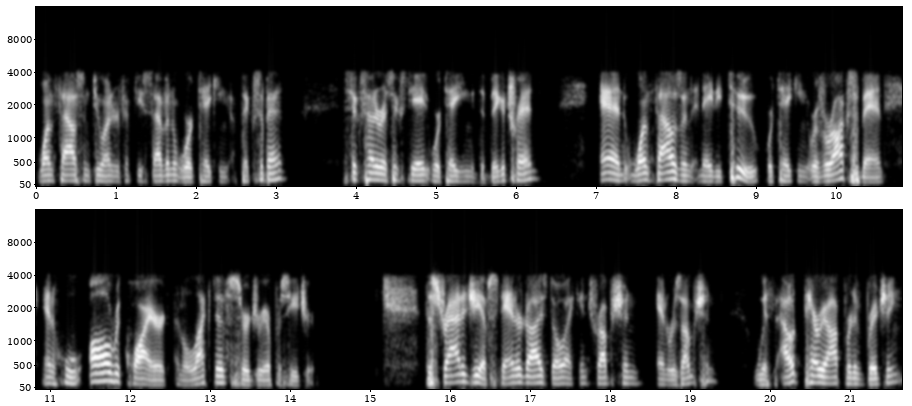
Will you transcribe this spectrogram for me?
1,257 were taking apixaban, 668 were taking dabigatran, and 1,082 were taking rivaroxaban, and who all required an elective surgery or procedure. The strategy of standardized DOAC interruption and resumption without perioperative bridging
